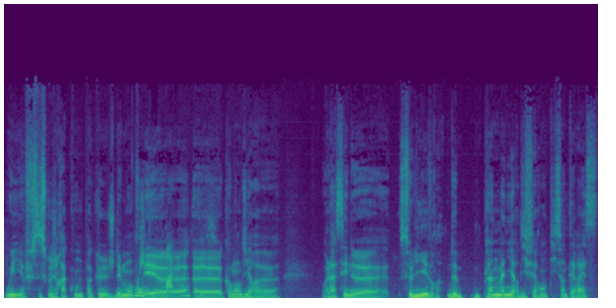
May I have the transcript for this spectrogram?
Oui, c'est ce que je raconte, pas que je démonte, Oui, mais vous racontez. comment dire euh, Voilà, c'est ce livre, de plein de manières différentes, il s'intéresse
